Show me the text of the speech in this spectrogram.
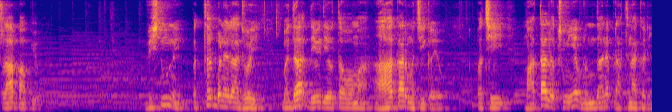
શ્રાપ આપ્યો. વિષ્ણુને પથ્થર બનેલા જોઈ બધા દેવી દેવતાઓમાં હાહાકાર મચી ગયો. પછી માતા લક્ષ્મીએ વૃંદાને પ્રાર્થના કરી.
